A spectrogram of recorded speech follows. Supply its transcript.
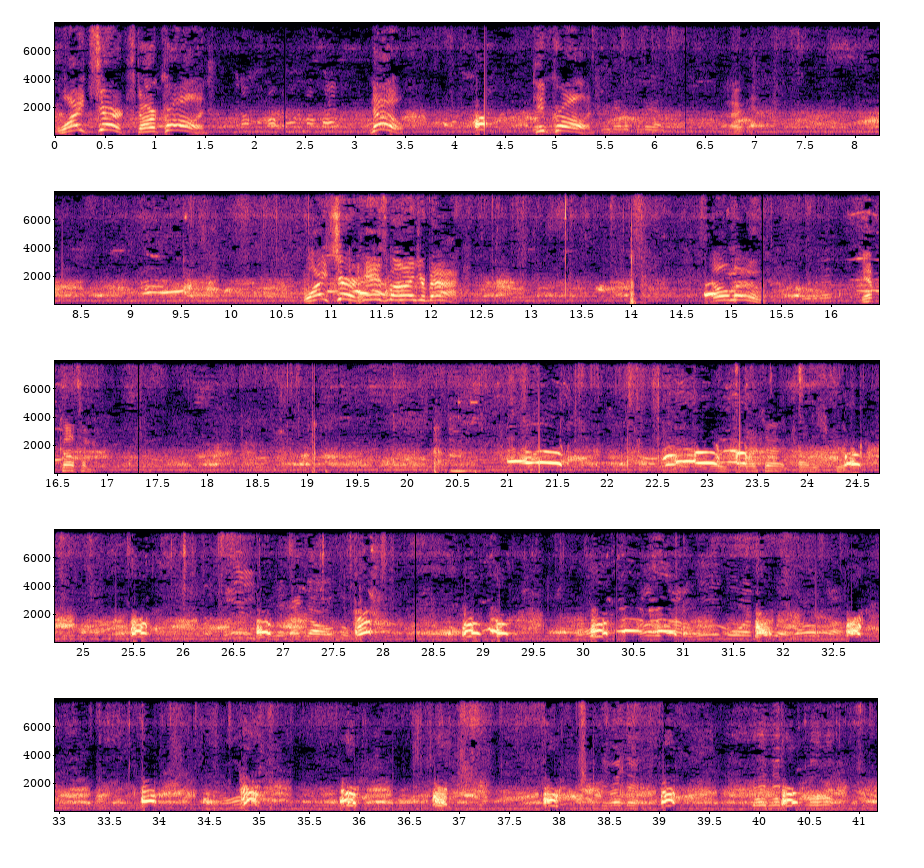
White shirt, start crawling. No. Keep crawling. White shirt, hands behind your back. Don't move. Yep, cuff him. Contact, trying to.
